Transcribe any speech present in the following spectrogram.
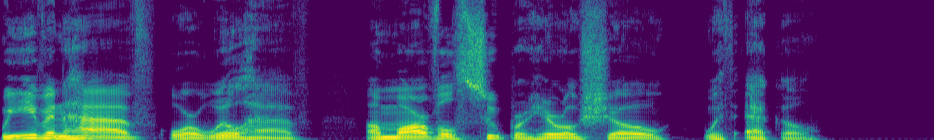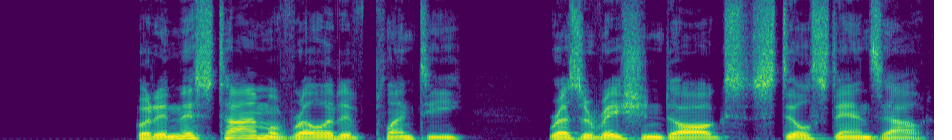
We even have, or will have, a Marvel superhero show with Echo. But in this time of relative plenty, Reservation Dogs still stands out.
